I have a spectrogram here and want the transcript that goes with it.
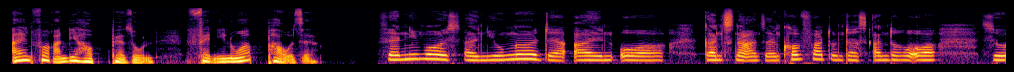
Allen voran die Hauptperson, Fenninor Pause. Fenimore ist ein Junge, der ein Ohr ganz nah an seinen Kopf hat und das andere Ohr so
